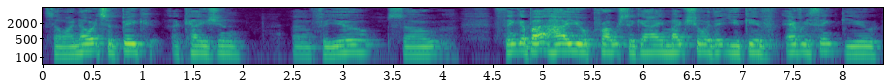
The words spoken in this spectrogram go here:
So I know it's a big occasion for you. So think about how you approach the game. Make sure that you give everything. You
